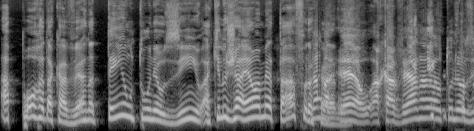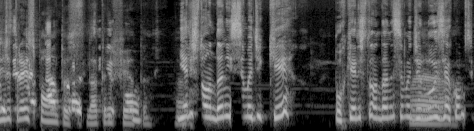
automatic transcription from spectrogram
a porra da caverna tem um túnelzinho, aquilo já é uma metáfora, Não, cara. É, a caverna é o túnelzinho de três pontas da trifeta. E eles estão andando em cima de quê? Porque eles estão andando em cima de é. luz e é como se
